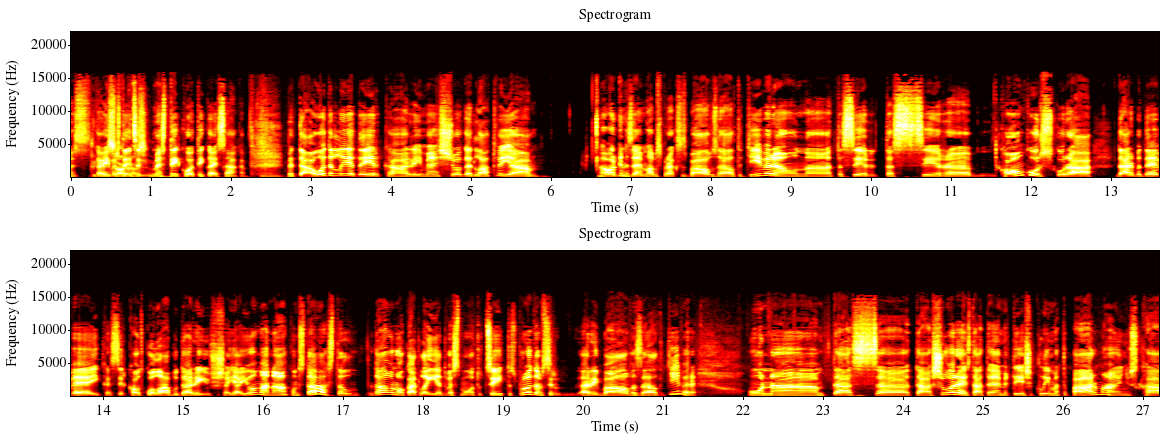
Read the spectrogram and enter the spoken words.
mēs, Tikai kā Ivars teica, mēs tikko tikai sākam. Mm. Bet tā otra lieta ir, ka arī mēs šogad Latvijā. Organizējam labas prakses balvu zelta ķīvere, un uh, tas ir, tas ir uh, konkurss, kurā darba devēji, kas ir kaut ko labu darījuši šajā jomā, nāk un stāsta galvenokārt, lai iedvesmotu citus. Protams, ir arī balva zelta ķīvere. Un, uh, tas, uh, tā šoreiz tā tēma ir tieši klimata pārmaiņas, kā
